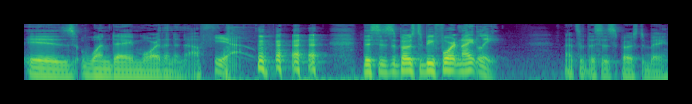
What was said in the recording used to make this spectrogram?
is one day more than enough. Yeah. this is supposed to be fortnightly. That's what this is supposed to be.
